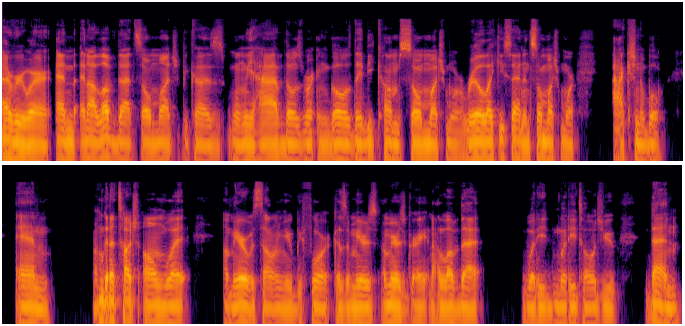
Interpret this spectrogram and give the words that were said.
everywhere and and i love that so much because when we have those written goals they become so much more real like you said and so much more actionable and i'm going to touch on what amir was telling you before because amir's amir's great and i love that what he what he told you then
